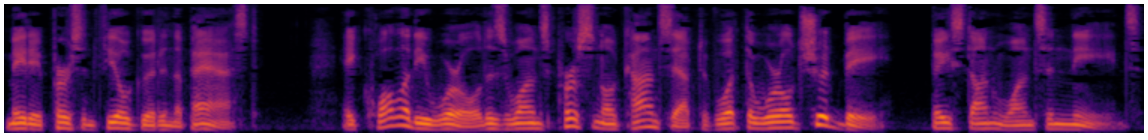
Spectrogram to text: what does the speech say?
made a person feel good in the past. A quality world is one's personal concept of what the world should be, based on wants and needs.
